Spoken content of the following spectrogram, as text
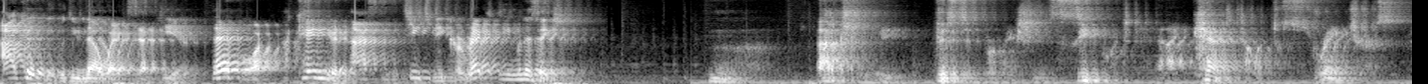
I couldn't meet with you nowhere except here. Therefore, I came here to ask you to teach me correct demonization. Hmm. Actually, this information is secret, and I can't tell it to strangers,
